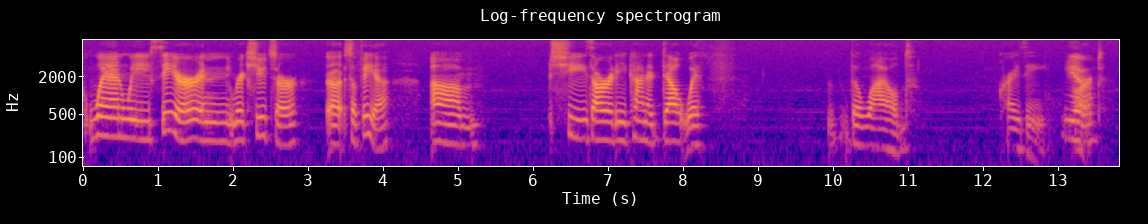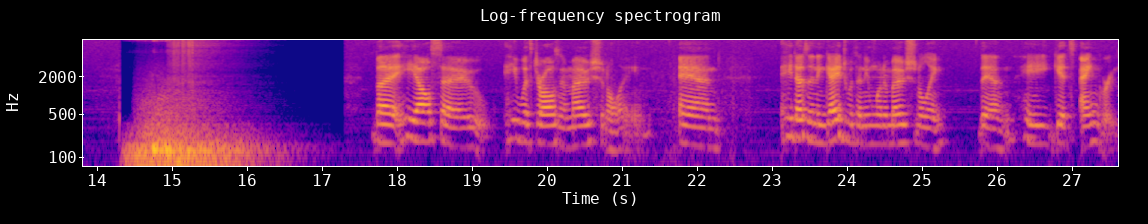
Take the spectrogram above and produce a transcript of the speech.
when we see her and Rick shoots her, uh, Sophia, um, she's already kind of dealt with the wild, crazy Yeah. part. but he also he withdraws emotionally and he doesn't engage with anyone emotionally then he gets angry.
